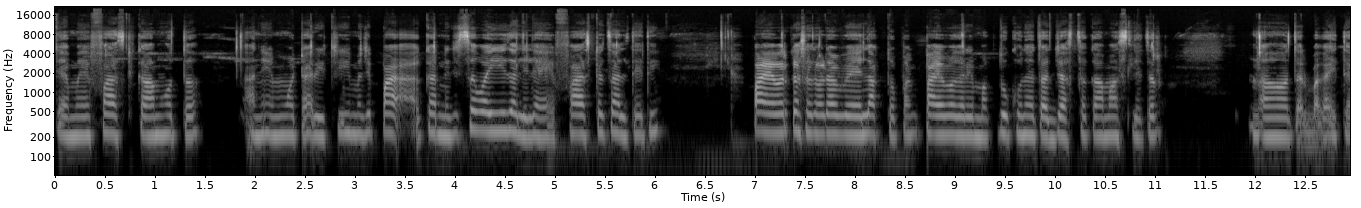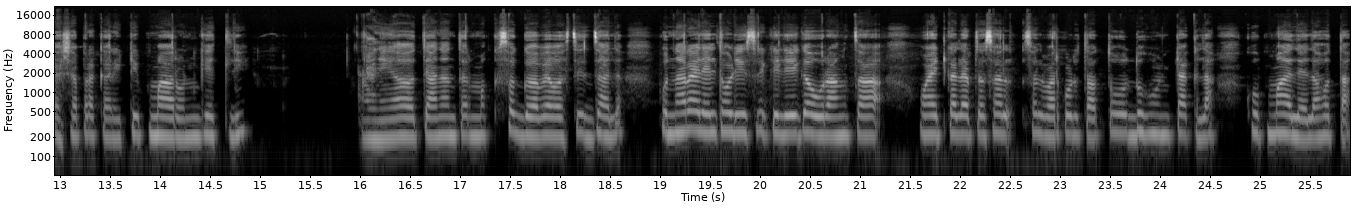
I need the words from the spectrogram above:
त्यामुळे फास्ट काम होतं. आणि मोटारीची म्हणजे पा करण्याची सवयही झालेली आहे. फास्ट चालते ती. पायावर कसा थोडा वेळ लागतो पण पाय वगैरे मग दुखून येतात. जास्त काम असले तर. तर बघा इथे अशा प्रकारे टिप मारून घेतली. आणि त्यानंतर मग सगळं व्यवस्थित झालं. पुन्हा राहिलेली थोडी इस्त्री केली. गौरांगचा व्हाईट कलरचा सल सलवार कुर्ता तो धुवून टाकला. खूप मळलेला होता.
